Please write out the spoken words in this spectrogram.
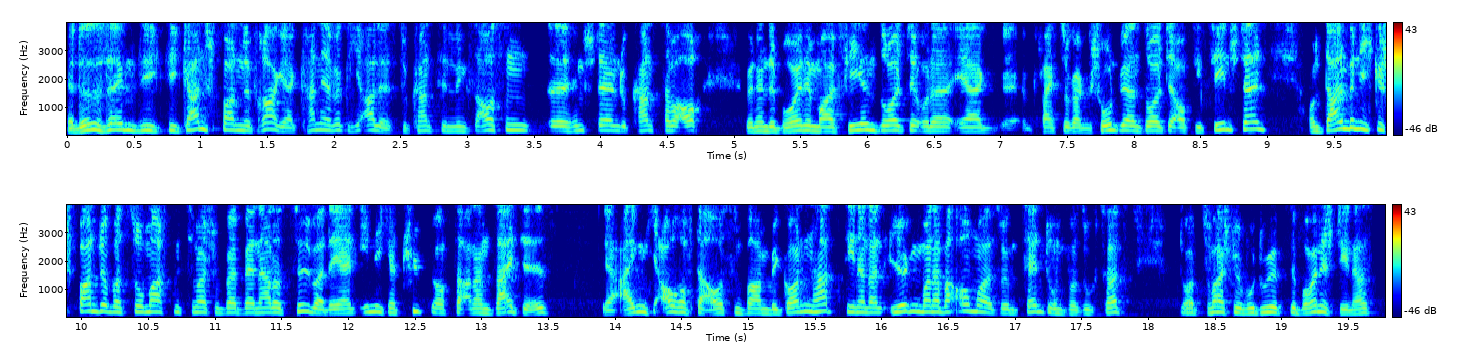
Ja, das ist eben die, die ganz spannende Frage. Er kann ja wirklich alles. Du kannst ihn links außen äh, hinstellen, du kannst aber auch, wenn er De Bräune mal fehlen sollte oder er äh, vielleicht sogar geschont werden sollte, auf die 10 stellen. Und dann bin ich gespannt, ob er es so macht wie zum Beispiel bei Bernardo Silva, der ja ein ähnlicher Typ auf der anderen Seite ist, der eigentlich auch auf der Außenbahn begonnen hat, den er dann irgendwann aber auch mal so im Zentrum versucht hat. Dort zum Beispiel, wo du jetzt De Bräune stehen hast.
